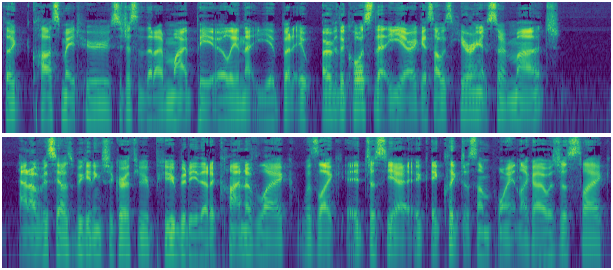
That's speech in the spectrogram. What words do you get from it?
the classmate who suggested that I might be early in that year. But it, over the course of that year, I guess I was hearing it so much, and obviously I was beginning to go through puberty that it kind of like was like it just yeah, it, it clicked at some point. Like I was just like.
